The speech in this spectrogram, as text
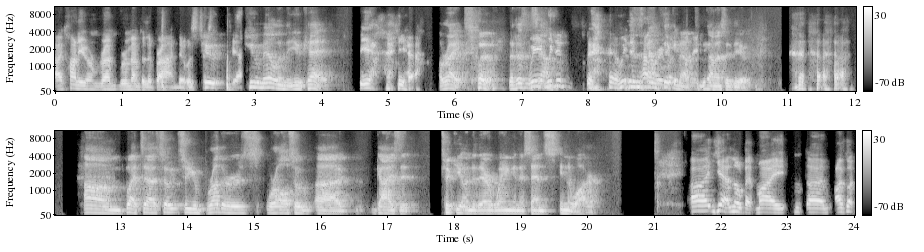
I can't even rem- remember the brand. It was just, two, yeah. two mil in the UK. Yeah. Yeah. All right. So that doesn't we, sound, we didn't, we didn't sound thick enough, money. to be honest with you. Um, but uh, so so your brothers were also uh, guys that took you under their wing in a sense in the water. Uh, yeah, a little bit. My uh, I've got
